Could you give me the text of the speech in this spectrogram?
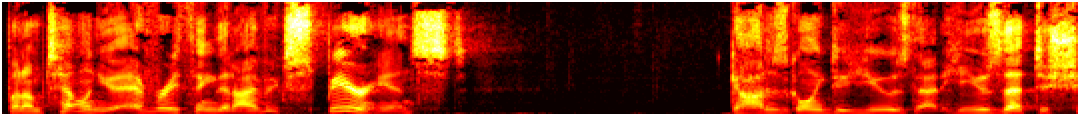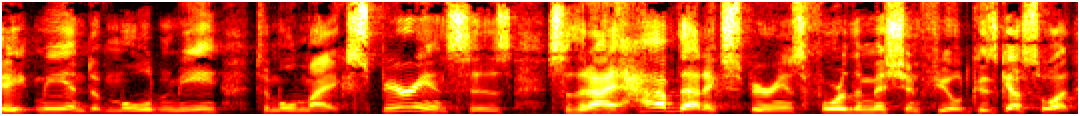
But I'm telling you, everything that I've experienced God is going to use that. He used that to shape me and to mold me, to mold my experiences, so that I have that experience for the mission field. Because guess what?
